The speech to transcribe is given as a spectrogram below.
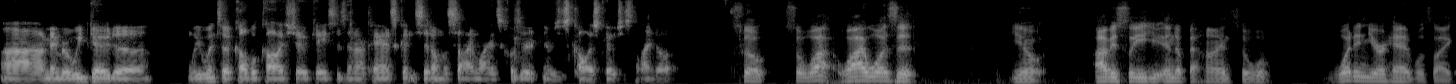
Uh, I remember we'd go to we went to a couple college showcases and our parents couldn't sit on the sidelines because there, there was just college coaches lined up. So so why why was it? You know, obviously you end up at Hinds. So what what in your head was like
